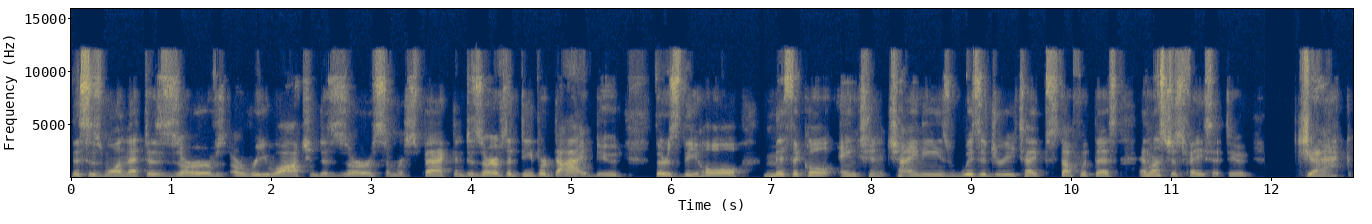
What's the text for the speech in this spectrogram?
This is one that deserves a rewatch and deserves some respect and deserves a deeper dive, dude. There's the whole mythical, ancient Chinese wizardry type stuff with this. And let's just face it, dude. Jack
